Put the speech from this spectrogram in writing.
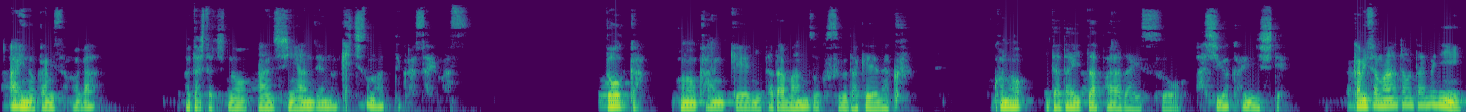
愛の神様が、私たちの安心安全の基地となってくださいます。どうか、この関係にただ満足するだけでなく、このいただいたパラダイスを足がかりにして、神様あなたのために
